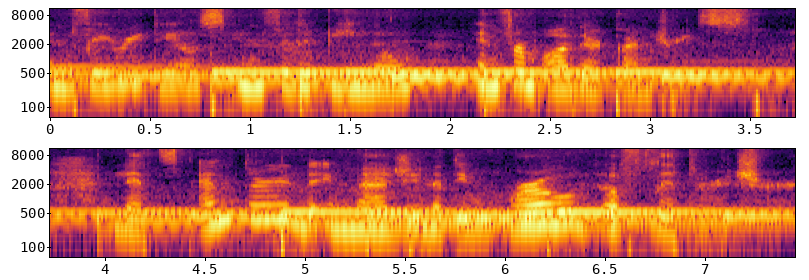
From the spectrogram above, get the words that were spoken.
and fairy tales in Filipino and from other countries. Let's enter the imaginative world of literature.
